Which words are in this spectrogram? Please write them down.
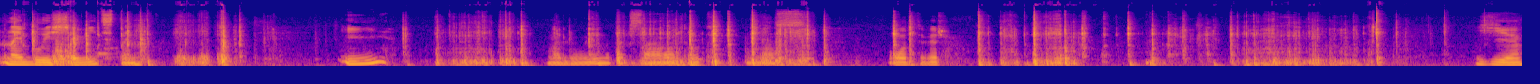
найближча відстань. І малюємо так само тут у нас отвір. Є.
